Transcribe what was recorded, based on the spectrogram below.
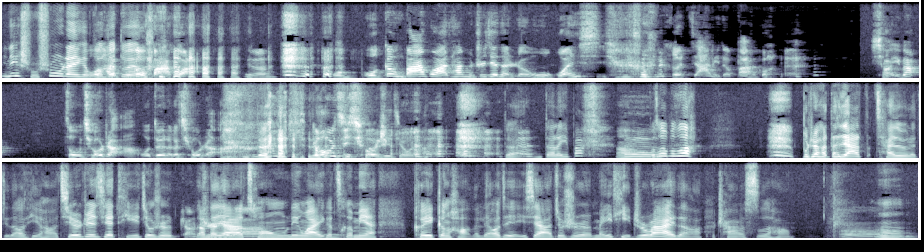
你那数数那个我还不够八卦，我我更八卦他们之间的人物关系和家里的八卦。小一半，总酋长，我对了个酋长，对，高级酋酋长，对，对了一半，嗯，不错不错。不知道大家猜对了几道题哈？其实这些题就是让大家从另外一个侧面可以更好的了解一下，就是媒体之外的查尔斯哈。嗯。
